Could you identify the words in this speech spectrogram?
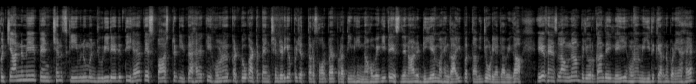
95 ਪੈਨਸ਼ਨ ਸਕੀਮ ਨੂੰ ਮਨਜ਼ੂਰੀ ਦੇ ਦਿੱਤੀ ਹੈ ਤੇ ਸਪਸ਼ਟ ਕੀਤਾ ਹੈ ਕਿ ਹੁਣ ਘੱਟੋ ਘੱਟ ਪੈਨਸ਼ਨ ਜਿਹੜੀ ਉਹ 7500 ਰੁਪਏ ਪ੍ਰਤੀ ਮਹੀਨਾ ਹੋਵੇਗੀ ਤੇ ਇਸ ਦੇ ਨਾਲ ਡੀਏ ਮਹਿੰਗਾਈ ਭੱਤਾ ਵੀ ਜੋੜਿਆ ਜਾਵੇਗਾ। ਇਹ ਫੈਸਲਾ ਉਹਨਾਂ ਬਜ਼ੁਰਗਾਂ ਦੇ ਲਈ ਹੁਣ ਉਮੀਦ ਕਰਨ ਬਣਿਆ ਹੈ।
